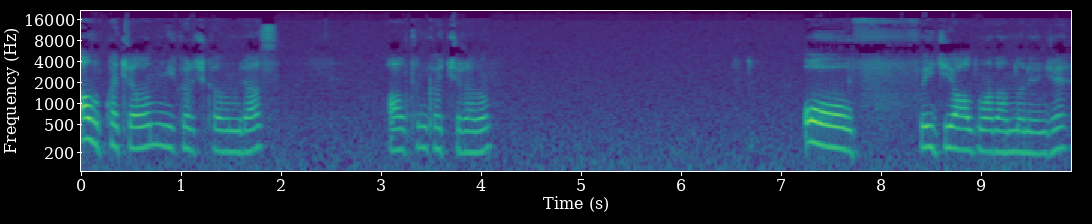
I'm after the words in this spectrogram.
alıp kaçalım. Yukarı çıkalım biraz. Altın kaçıralım. Of. Feci aldım adamdan önce.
